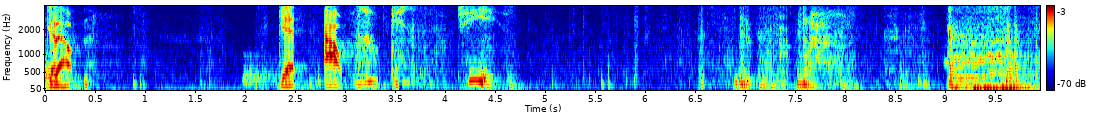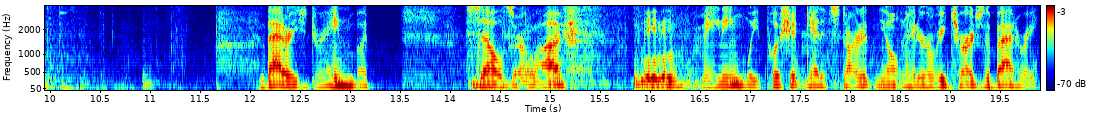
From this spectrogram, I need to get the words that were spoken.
Get out. Get out. Okay. Jeez. Battery's drained, but cells are alive. Meaning? Meaning, we push it, get it started, and the alternator will recharge the battery.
